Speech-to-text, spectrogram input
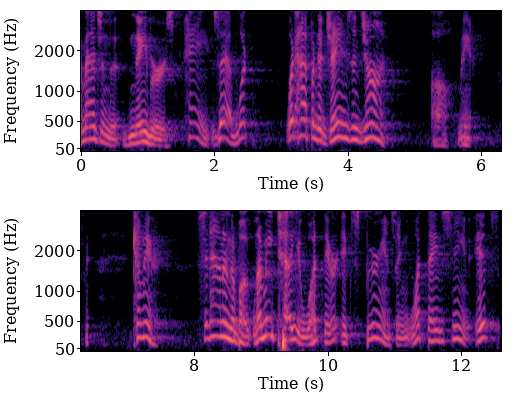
Imagine the neighbors. Hey, Zeb, what, what happened to James and John? Oh, man. Come here. Sit down in the boat. Let me tell you what they're experiencing, what they've seen. It's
